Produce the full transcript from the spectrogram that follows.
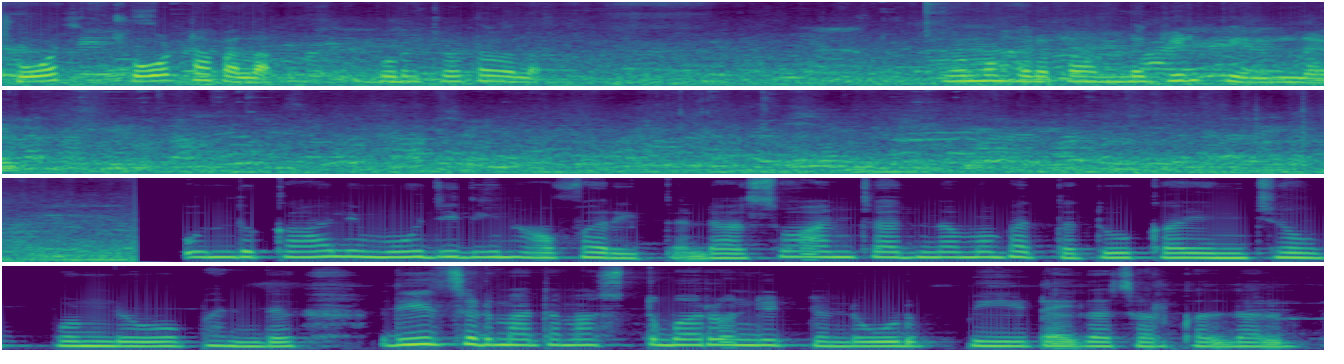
ಚೋಟ್ ಚೋಟ ಕಲ ಬುಡ ಚೋಟ ಕಲ ನಮ್ಮ ಬರಪ್ಪ ಅಲ್ಲ ಗಿಡ್ಪಿ ಖಾಲಿ ಮೂಜಿ ದಿನ ಆಫರ್ ಇತ್ತಂಡ ಸೊ ಅಂಚಾದ್ ನಮ್ಮ ಬತ್ತ ತೂಕ ಎಂಚ ಉಪ್ಪುಂಡು ಪಂದ್ ರೀಲ್ಸ್ಡ್ ಮಾತ ಮಸ್ತ್ ಬರೊಂದಿತ್ತುಂಡು ಉಡುಪಿ ಟೈಗರ್ ಸರ್ಕಲ್ ದಲ್ಪ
